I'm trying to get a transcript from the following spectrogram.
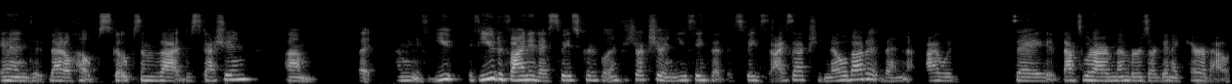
and that'll help scope some of that discussion. Um, but I mean, if you if you define it as space critical infrastructure and you think that the space ISAC should know about it, then I would say that's what our members are going to care about.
